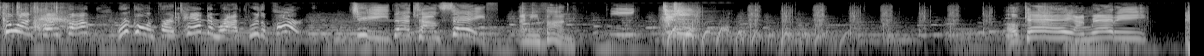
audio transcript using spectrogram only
Come on, SpongeBob. We're going for a tandem ride through the park. Gee, that sounds safe. I mean, fun. Okay, I'm ready. I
